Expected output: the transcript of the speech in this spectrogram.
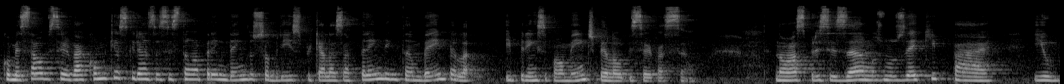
começar a observar como que as crianças estão aprendendo sobre isso, porque elas aprendem também pela e principalmente pela observação. Nós precisamos nos equipar e o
